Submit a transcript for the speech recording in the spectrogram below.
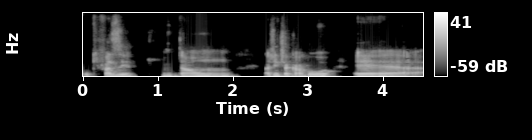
o que fazer. Então, a gente acabou é,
